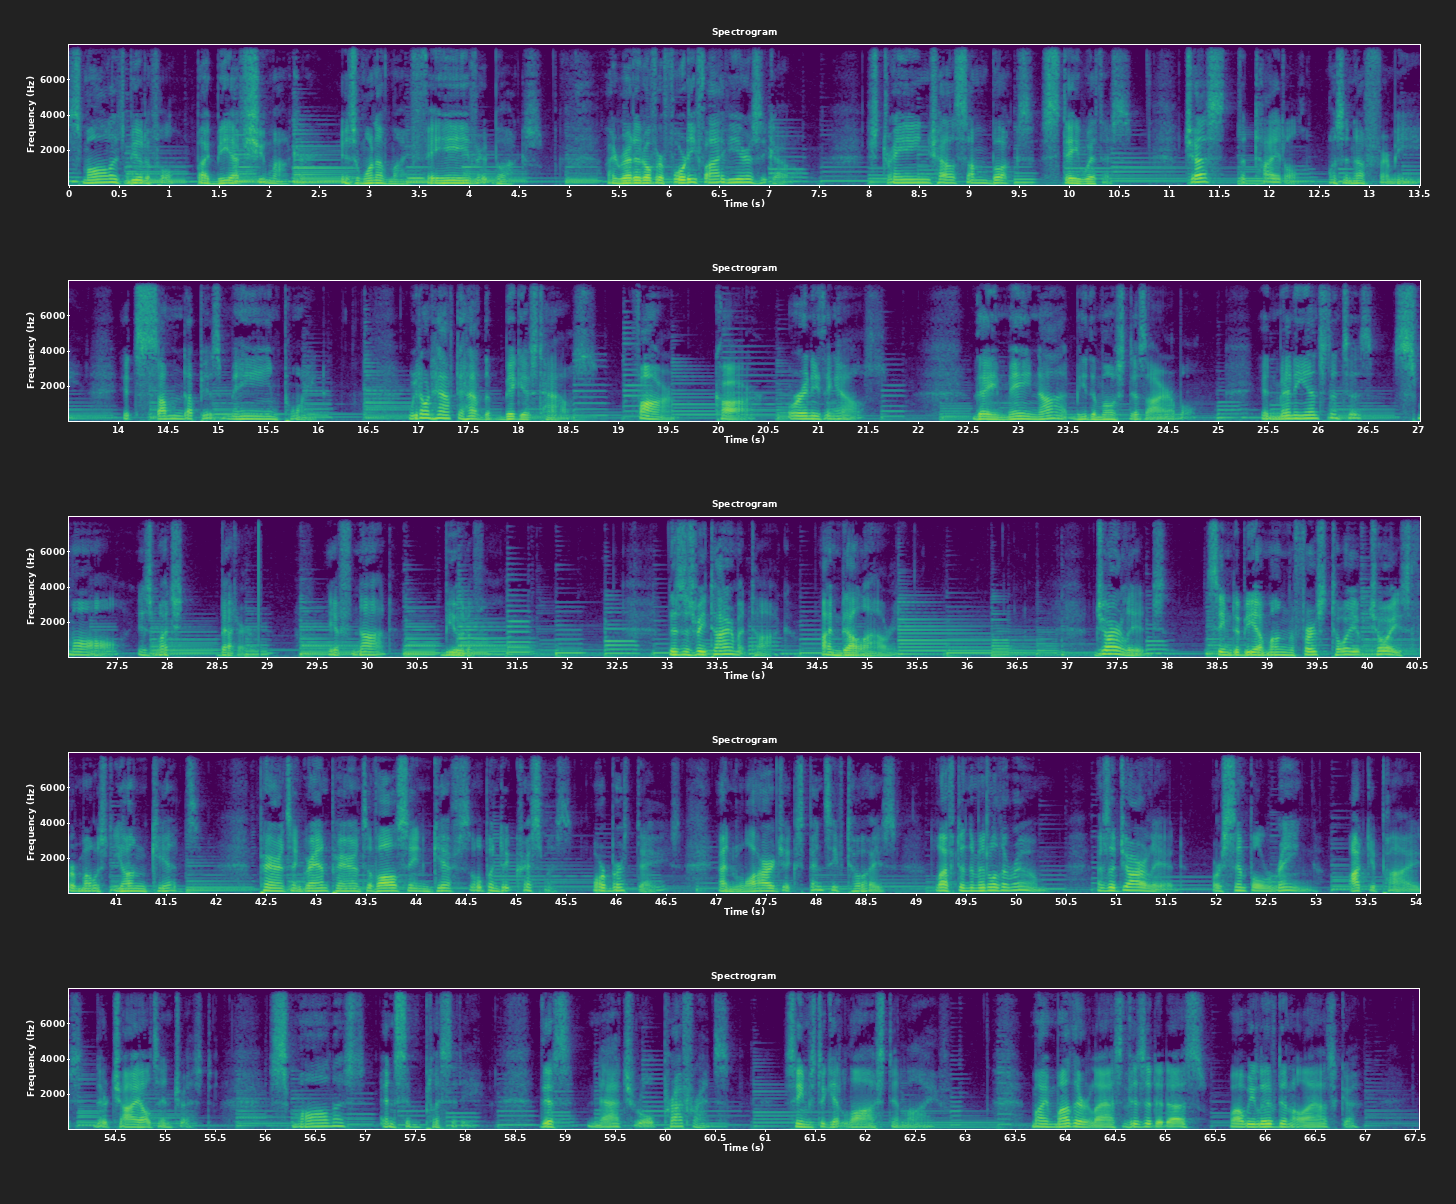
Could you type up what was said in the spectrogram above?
Small is Beautiful by E.F. Schumacher is one of my favorite books. I read it over 45 years ago. Strange how some books stay with us. Just the title was enough for me. It summed up his main point. We don't have to have the biggest house, farm, car, or anything else. They may not be the most desirable. In many instances, small is much better, if not beautiful. This is Retirement Talk. I'm Del Lowry. Jar lids seem to be among the first toy of choice for most young kids. Parents and grandparents have all seen gifts opened at Christmas or birthdays, and large, expensive toys left in the middle of the room as a jar lid or simple ring occupies their child's interest. Smallness and simplicity, this natural preference, seems to get lost in life. My mother last visited us while we lived in Alaska,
